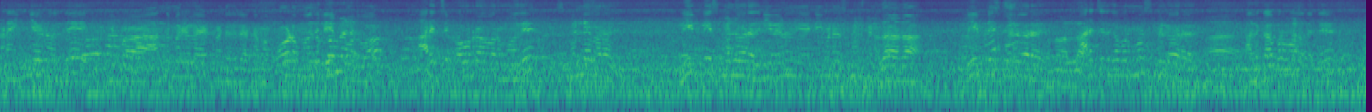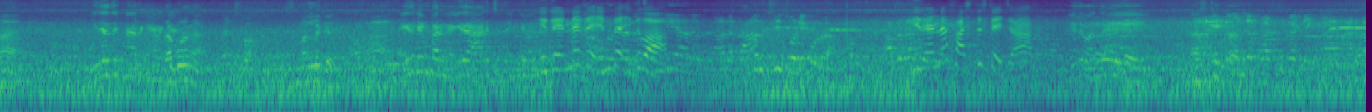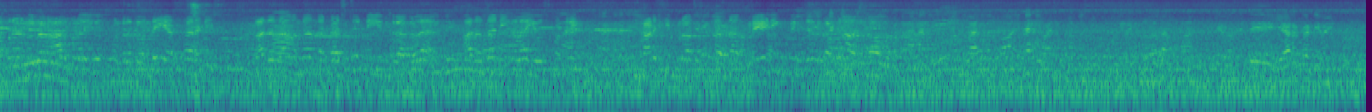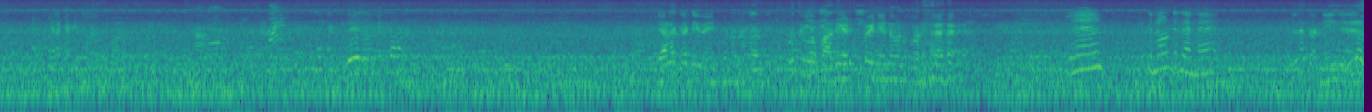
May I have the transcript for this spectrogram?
ஆனால் இங்கே வந்து இப்போ அந்த மாதிரிலாம் ஆட் பண்ணுறதில்ல நம்ம போடும் போது லீவ் போடுவோம். அரைச்சி பவுடராக வரும்போது ஸ்மெல்லே வராது. லீவ்லி ஸ்மெல் வராது. நீ வேணும் நீ வேணும் ஸ்மெல் பண்ணி. அதான் ஸ்மெல் வராது. அரைச்சதுக்கு அப்புறமா ஸ்மெல் வராது. அதுக்கப்புறமா வந்துட்டு இது எதுக்கு நான் இருக்கேன்? கொடுங்க. ஸ்மெல்லுக்கு. இதுலேயும் பாருங்க இது அரைச்சது இங்கே வந்து இது என்னது? எந்த இதுவா? இது என்ன ஃபர்ஸ்ட் ஸ்டேஜா இது வந்து டஸ்டிங் நார்மலாக யூஸ் பண்ணுறது வந்து எஸ்ஆர்டி அதுதான் வந்து அந்த டஸ்ட் டீன்றாங்கல்ல அதை தான் நீங்களாம் யூஸ் பண்ணுறீங்க கடைசி ப்ராசஸ் அதான் கிரேடிங் பிரிஞ்சதுக்கப்புறம் அதுதான் வரும். இங்கே வந்துட்டு ஏலக்காட்டி வாங்கிக்கணும் ஏலக்காட்டி ஏலக்காட்டி வாங்கி போனால் நல்லா இருக்கும் கொடுத்து பாப்பா அதை எடுத்து போய் நீ என்ன பண்ண போகிறேன் ஏன் நோட்டு தானே? இல்லைக்கா இல்லை நீங்கள்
